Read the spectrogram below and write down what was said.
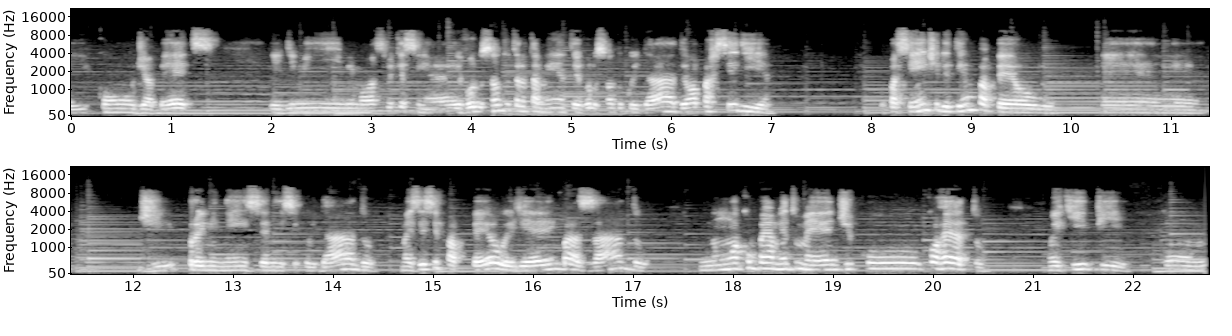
e com diabetes, ele me, me mostra que assim, a evolução do tratamento, a evolução do cuidado é uma parceria paciente ele tem um papel é, de proeminência nesse cuidado, mas esse papel ele é embasado num acompanhamento médico correto, uma equipe com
